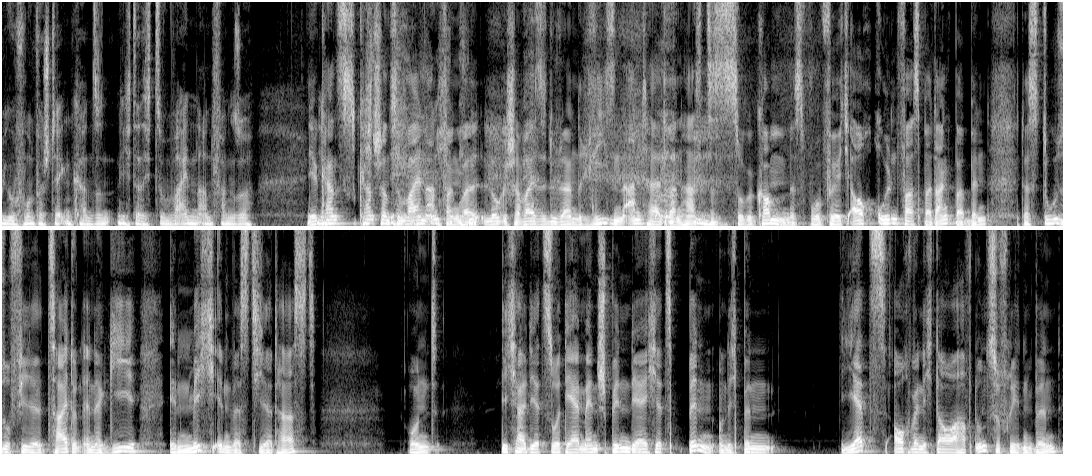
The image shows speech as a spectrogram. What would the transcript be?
Mikrofon verstecken kann, so nicht, dass ich zum Weinen anfange. So. Du kannst, kannst schon zum Weinen anfangen, weil logischerweise du da einen riesen Anteil dran hast, dass es so gekommen ist, wofür ich auch unfassbar dankbar bin, dass du so viel Zeit und Energie in mich investiert hast und ich halt jetzt so der Mensch bin, der ich jetzt bin. Und ich bin jetzt, auch wenn ich dauerhaft unzufrieden bin,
